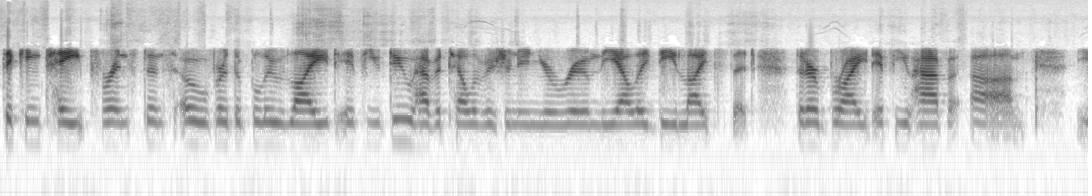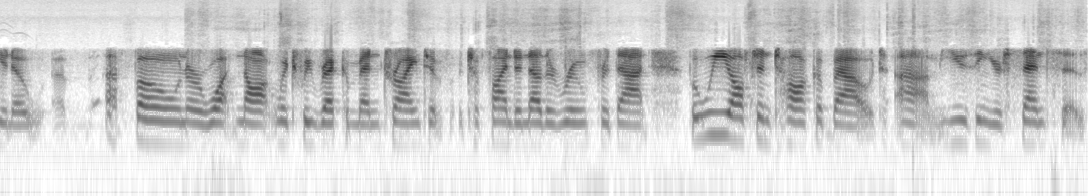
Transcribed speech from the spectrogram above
sticking tape, for instance, over the blue light. If you do have a television in your room, the LED lights that, that are bright. If you have, um, you know, a phone or whatnot, which we recommend trying to to find another room for that. But we often talk about um, using your senses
